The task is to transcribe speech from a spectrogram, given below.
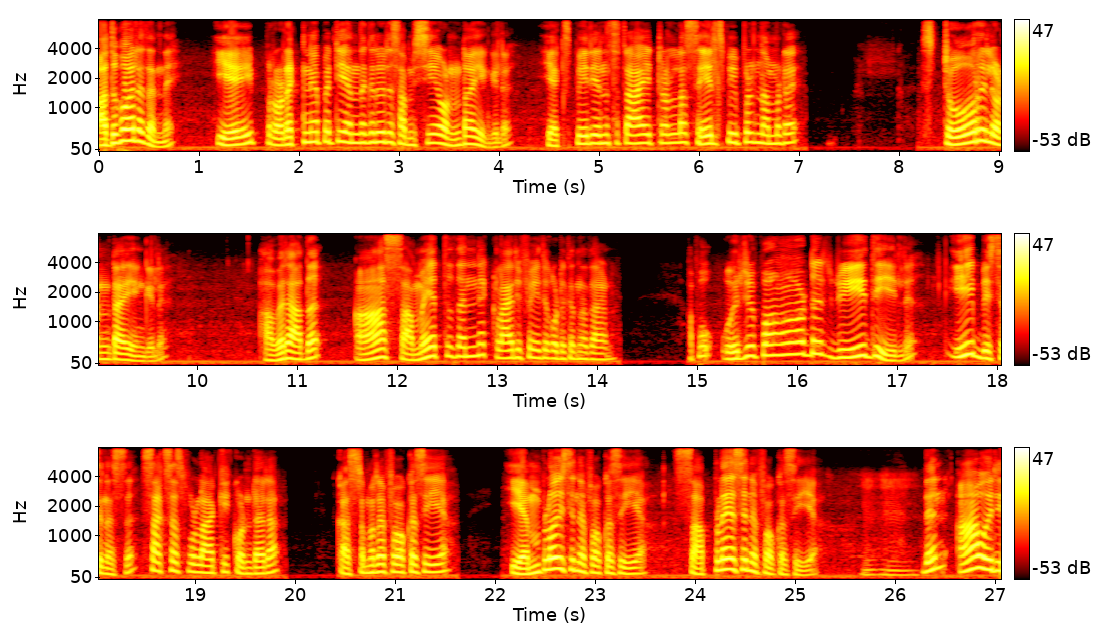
അതുപോലെ തന്നെ ഈ പ്രൊഡക്റ്റിനെ പറ്റി എന്തെങ്കിലും ഒരു സംശയം ഉണ്ടെങ്കിൽ എക്സ്പീരിയൻസ്ഡ് ആയിട്ടുള്ള സെയിൽസ് പീപ്പിൾ നമ്മുടെ സ്റ്റോറിലുണ്ടെങ്കിൽ അവരത് ആ സമയത്ത് തന്നെ ക്ലാരിഫൈ ചെയ്ത് കൊടുക്കുന്നതാണ്. അപ്പോൾ ഒരുപാട് രീതിയിൽ ഈ ബിസിനസ് സക്സസ്ഫുൾ ആക്കി കൊണ്ടുവരാം. കസ്റ്റമറെ ഫോക്കസ് ചെയ്യുക എംപ്ലോയീസിനെ ഫോക്കസ് ചെയ്യുക സപ്ലൈസിനെ ഫോക്കസ് ചെയ്യുക. ദെൻ ആ ഒരു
